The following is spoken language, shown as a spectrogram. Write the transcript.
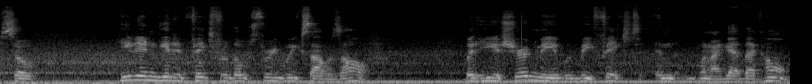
so he didn't get it fixed for those three weeks I was off. But he assured me it would be fixed in, when I got back home.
